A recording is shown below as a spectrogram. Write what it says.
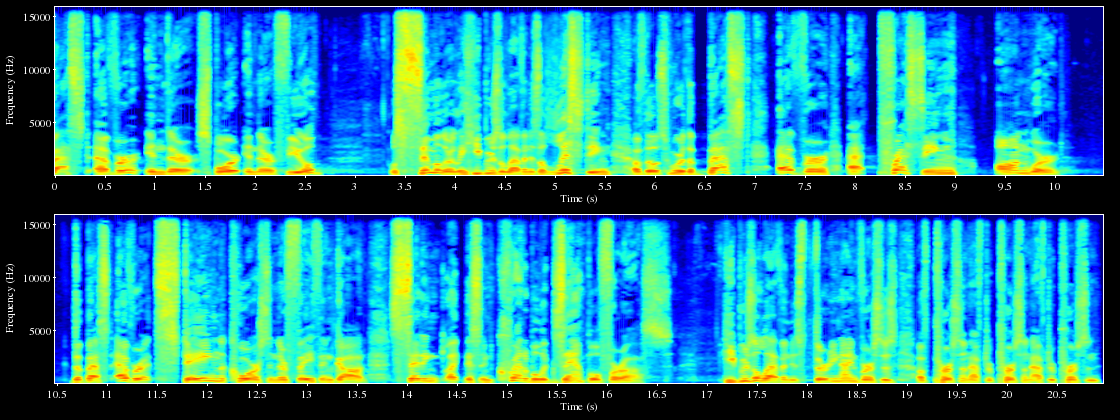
best ever in their sport, in their field. Well, similarly, Hebrews 11 is a listing of those who are the best ever at pressing onward. The best ever at staying the course in their faith in God, setting like this incredible example for us. Hebrews 11 is 39 verses of person after person after person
